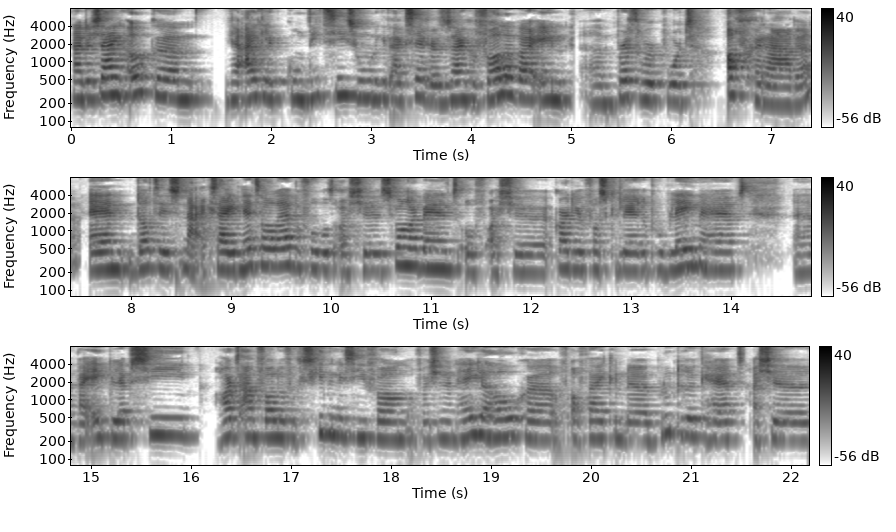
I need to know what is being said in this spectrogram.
Nou, er zijn ook ehm, ja, eigenlijk condities, hoe moet ik het eigenlijk zeggen? Er zijn gevallen waarin um, breathwork wordt afgeraden. En dat is, nou, ik zei het net al, hè, bijvoorbeeld als je zwanger bent of als je cardiovasculaire problemen hebt. Uh, bij epilepsie, hartaanvallen of een geschiedenis hiervan, of als je een hele hoge of afwijkende bloeddruk hebt, als je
